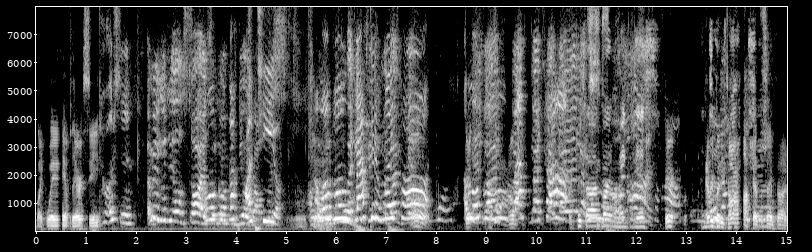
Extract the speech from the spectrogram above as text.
like way up there. See? Touch. I'm gonna go to the other side I so go don't have to back deal to with all Ikea. this. Oh, okay. Oh. I will go oh. back to my top. I will Guys, go back guys, to my guys, guys, So I'm going to make this. Here, everybody talk at the same time.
